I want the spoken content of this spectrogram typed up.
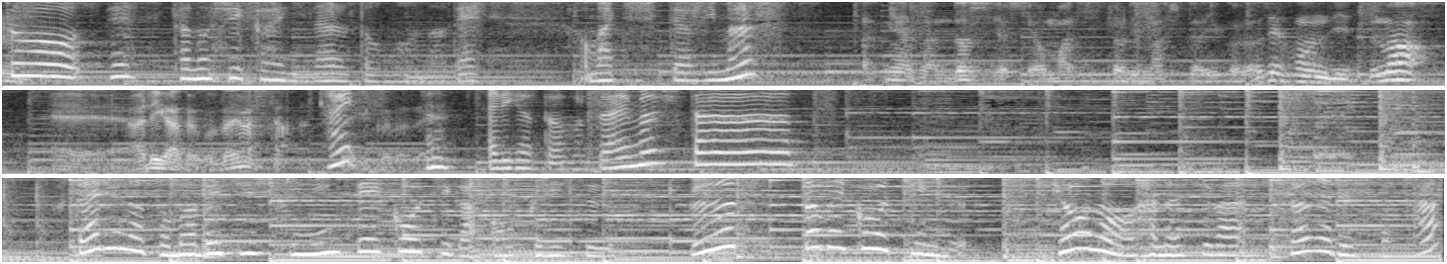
とね、楽しい会になると思うのでお待ちしております。皆さんどしどしお待ちしておりますということで本日も、えー、ありがとうございました。はい、うん、ありがとうございました2人のトマベ知識認定コーチがお送りするぶっとべコーチング。今日のお話はいかがでしたか？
